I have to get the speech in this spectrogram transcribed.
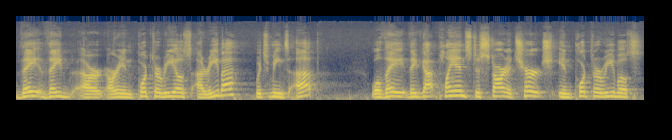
they, they are, are in Puerto Rios Arriba, which means up. Well, they, they've got plans to start a church in Puerto Rios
